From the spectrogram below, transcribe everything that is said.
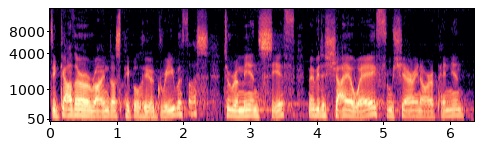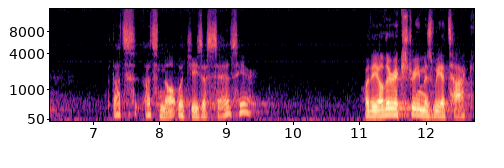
to gather around us people who agree with us, to remain safe, maybe to shy away from sharing our opinion. But that's, that's not what Jesus says here. Or the other extreme is we attack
